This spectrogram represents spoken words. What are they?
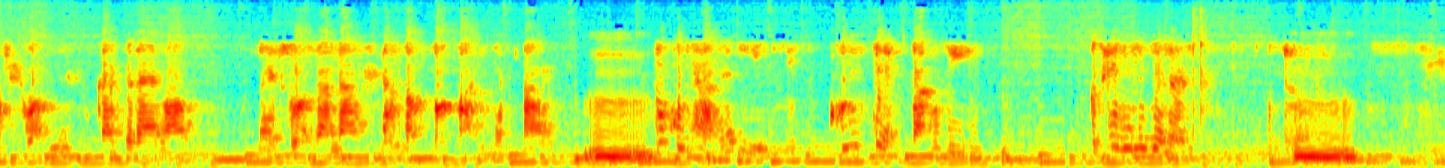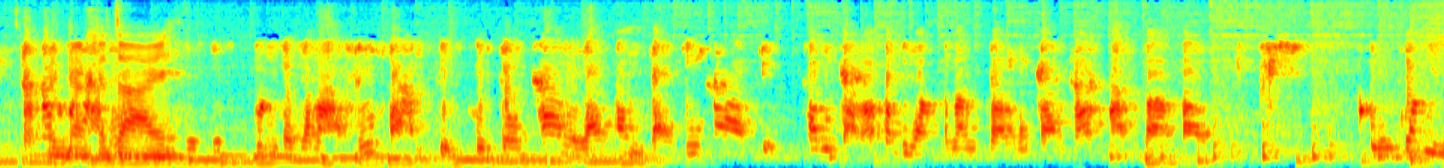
คส่วนเนี่ยก็จะได้รับ ในส่วนนั้นๆที่ต้องลดผ่านกันไปอืมถ้าคุณหาได้ดีคุณเจ็บตังดีประเทศนี้ไม่เจริญอืมเป็นการกระจาย คุณจะตลาดซื้อสามสิบคุณเกินค่าเลยแล้วท่านจ่ายที่ห้าสิบท่านจ่ายว่าปฏิบัติกำลังใจในการค้าขายต่อไป คุณก็มี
